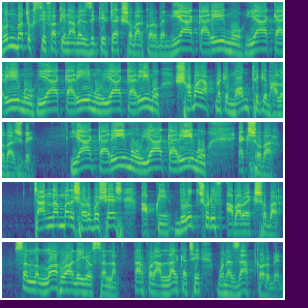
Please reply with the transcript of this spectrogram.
গুণবাচক সিফাতি নামের জিকিরটা একশো বার করবেন। ইয়া কারিমু ইয়া কারিমু ইয়া কারিমু ইয়া কারিমু, সবাই আপনাকে মন থেকে ভালোবাসবে। ইয়া কারিমু ইয়া কারিমু, একশো বার। চার নম্বরে সর্বশেষ, আপনি দুরুদ শরীফ আবারও একশো বার। সাল্লাহ আলহিহসাল্লাম তারপরে আল্লাহর কাছে মোনাজাত করবেন।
